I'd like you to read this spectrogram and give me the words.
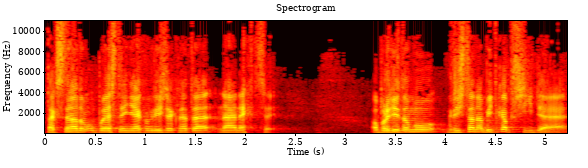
tak jste na tom úplně stejně, jako když řeknete, ne, nechci. Oproti tomu, když ta nabídka přijde,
